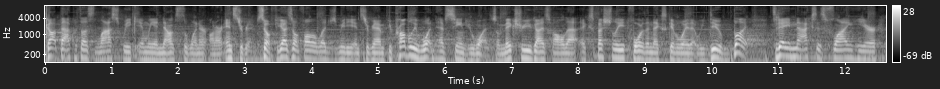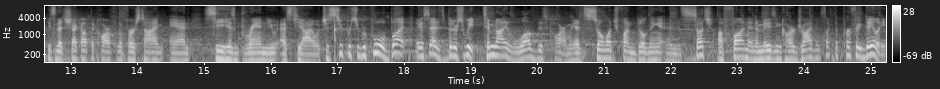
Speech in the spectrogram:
got back with us last week and we announced the winner on our Instagram. So if you guys don't follow Legends Media Instagram, you probably wouldn't have seen who won. So make sure you guys follow that, especially for the next giveaway that we do. But today Max is flying here. He's gonna check out the car for the first time and see his brand new STI, which is super, super cool. But like I said, it's bittersweet. Tim and I love this car and we had so much fun building it and it's such a fun and amazing car to drive. It's like the perfect daily.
